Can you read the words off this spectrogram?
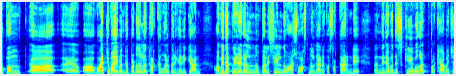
ഒപ്പം വാറ്റുമായി ബന്ധപ്പെട്ടുള്ള തർക്കങ്ങൾ പരിഹരിക്കാൻ അമിത പിഴകളിൽ നിന്നും പലിശയിൽ നിന്നും ആശ്വാസം നൽകാനൊക്കെ സർക്കാരിന്റെ നിരവധി സ്കീമുകൾ പ്രഖ്യാപിച്ച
